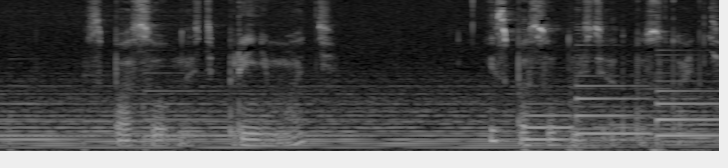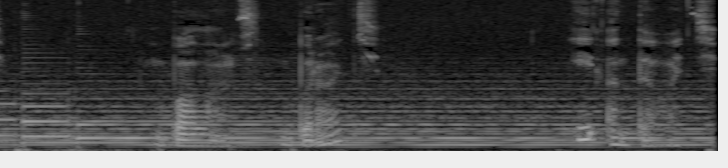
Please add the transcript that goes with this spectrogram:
– способность принимать и способность отпускать. Баланс брать и отдавать.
